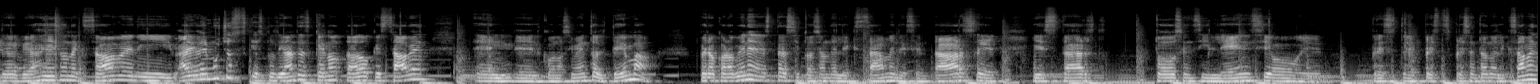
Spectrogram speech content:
de que es un examen y hay, muchos estudiantes que he notado que saben el, conocimiento del tema, pero cuando viene esta situación del examen, de sentarse y estar todos en silencio, eh, presentando el examen,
